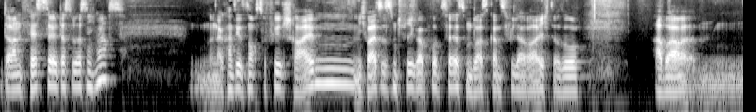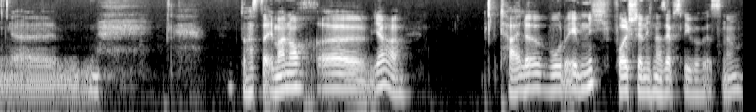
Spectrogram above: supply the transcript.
daran festhält, dass du das nicht machst. Und da kannst du jetzt noch so viel schreiben. Ich weiß, es ist ein schwieriger Prozess und du hast ganz viel erreicht. Also, aber äh, du hast da immer noch, äh, ja, Teile, wo du eben nicht vollständig nach Selbstliebe bist, ne?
